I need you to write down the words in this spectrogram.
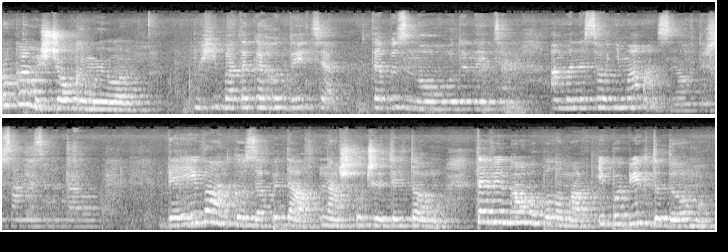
руками щоки мила. Ну хіба таке годиться? В тебе знову одиниця. А мене сьогодні мама знов те ж саме запитала. Де Іванко? запитав наш учитель тому. Та він ногу поламав і побіг додому.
